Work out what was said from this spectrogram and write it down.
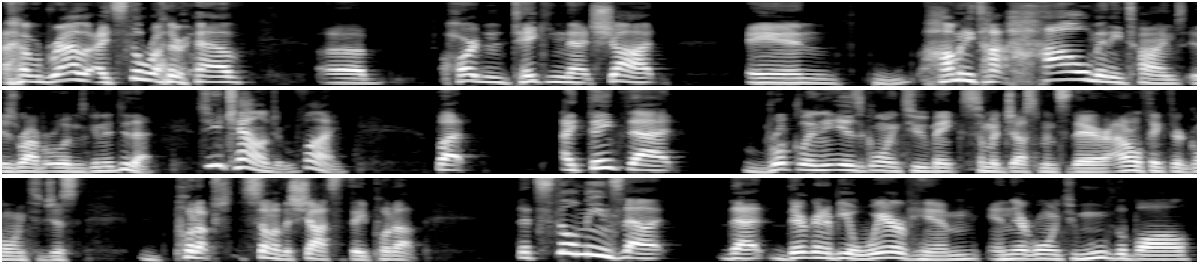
I would rather. I'd still rather have uh, Harden taking that shot. And how many times? How many times is Robert Williams going to do that? So you challenge him, fine. But I think that Brooklyn is going to make some adjustments there. I don't think they're going to just put up some of the shots that they put up. That still means that that they're going to be aware of him and they're going to move the ball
